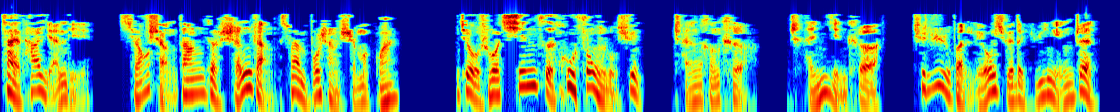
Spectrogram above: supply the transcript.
在他眼里，小省当个省长算不上什么官。就说亲自护送鲁迅、陈恒恪、陈寅恪去日本留学的余宁镇，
